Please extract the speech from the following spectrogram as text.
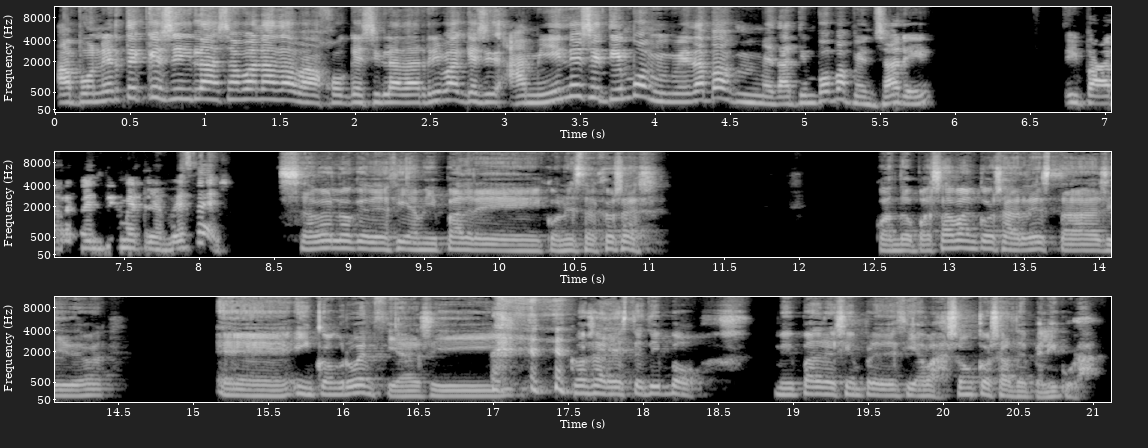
a ponerte que si la sábana de abajo, que si la de arriba, que si. A mí en ese tiempo a mí me da, me da tiempo para pensar, ¿eh? Y para arrepentirme tres veces. ¿Sabes lo que decía mi padre con estas cosas? Cuando pasaban cosas de estas y demás, eh, incongruencias y cosas de este tipo, mi padre siempre decía, va, son cosas de película.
